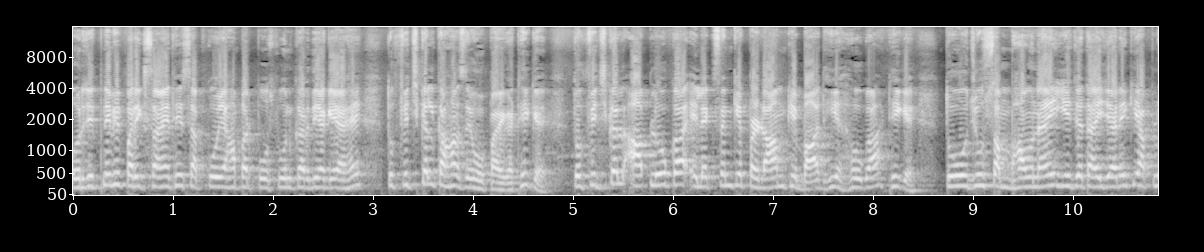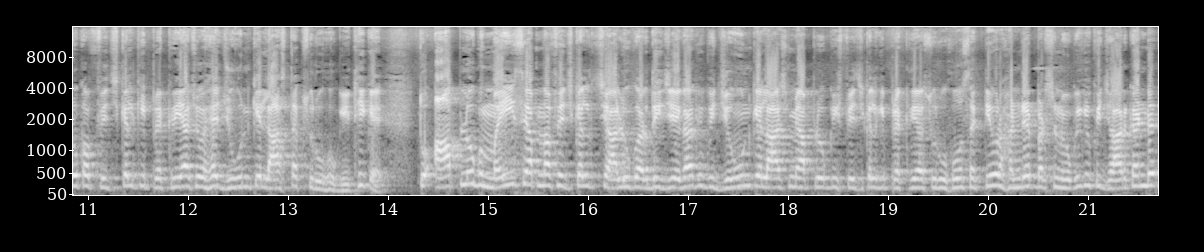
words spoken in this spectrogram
और जितने भी परीक्षाएँ थे सबको यहाँ पर पोस्टपोन कर दिया गया है। तो फ़िज़िकल कहाँ से हो पाएगा, ठीक है? तो फ़िज़िकल आप लोगों का इलेक्शन के परिणाम के बाद ही होगा, ठीक है? तो जो संभावनाएँ ये जताई जा रही है कि आप लोग का फ़िज़िकल की प्रक्रिया जो है जून के लास्ट तक शुरू होगी, ठीक है? तो आप लोग मई से अपना फ़िज़िकल चालू कर दीजिएगा क्योंकि जून के लास्ट में आप लोग की फ़िज़िकल की प्रक्रिया शुरू हो सकती है और हंड्रेड होगी क्योंकि झारखंड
